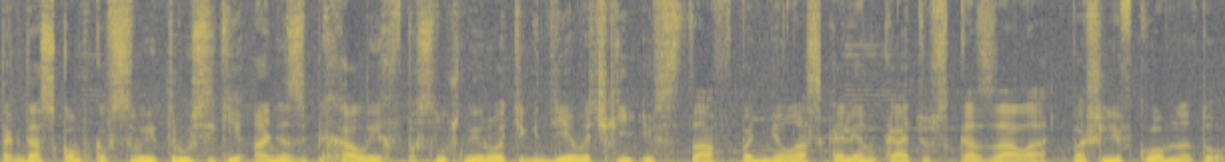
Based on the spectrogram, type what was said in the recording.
Тогда, скомкав свои трусики, Аня запихала их в послушный ротик девочки и, встав, подняла с колен Катю, сказала «Пошли в комнату».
